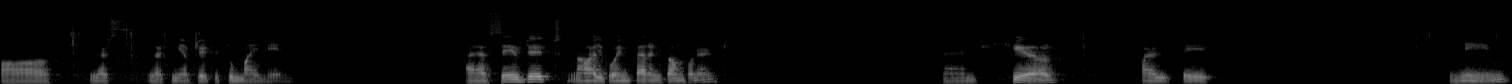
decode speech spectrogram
or let's let me update it to my name. I have saved it. Now I'll go in parent component and here I'll take name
